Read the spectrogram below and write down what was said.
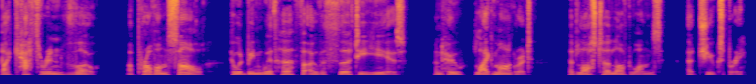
by Catherine Vaux, a Provençal who had been with her for over 30 years, and who, like Margaret, had lost her loved ones at Tewkesbury.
